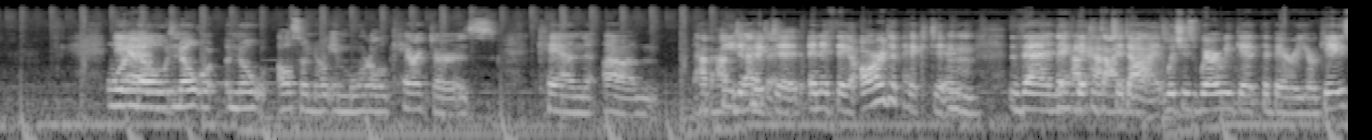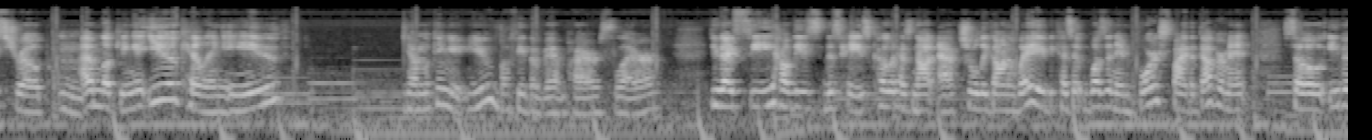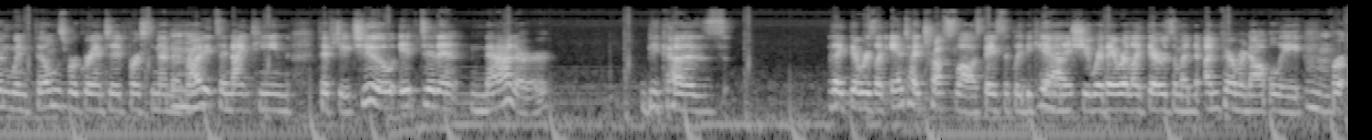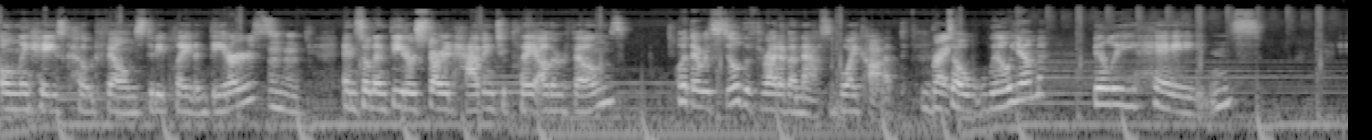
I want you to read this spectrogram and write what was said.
or no And- no or no also no immoral characters can um have a happy be ending. depicted, and if they are depicted, Mm, then They they have have, to to, die the die, end. which is where we get the bury your gays trope. mm. I'm looking at you, killing Eve. Yeah, I'm looking at you, Buffy the Vampire Slayer. Do you guys see how these this Hays Code has not actually gone away because it wasn't enforced by the government? So even when films were granted First Amendment Mhm. rights in 1952, it didn't matter because like there was like antitrust laws basically became an issue where they were like there was an unfair monopoly Mhm. for only Hays Code films to be played in theaters. Mm-hmm. And so then theaters started having to play other films, but there was still the threat of a mass boycott. Right. So William Billy Haines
